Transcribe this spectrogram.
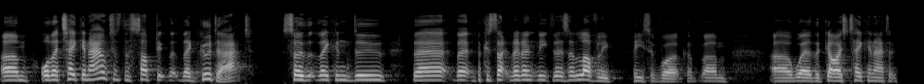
Um, or they're taken out of the subject that they're good at so that they can do their, their because they don't need, there's a lovely piece of work um, uh, where the guy's taken out, of,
